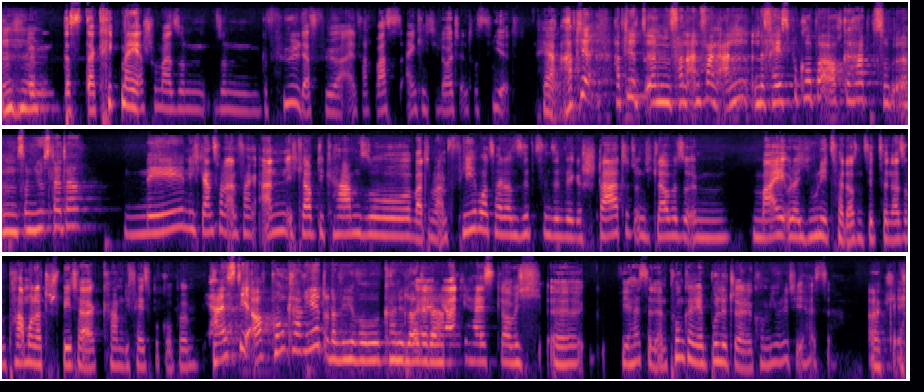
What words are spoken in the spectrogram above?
Mhm. Ähm, das, da kriegt man ja schon mal so ein, so ein Gefühl dafür, einfach was eigentlich die Leute interessiert. Ja, habt ihr, habt ihr ähm, von Anfang an eine Facebook-Gruppe auch gehabt zu, ähm, zum Newsletter? Nee, nicht ganz von Anfang an. Ich glaube, die kamen so, warte mal, im Februar 2017 sind wir gestartet und ich glaube so im Mai oder Juni 2017, also ein paar Monate später kam die Facebook-Gruppe. Heißt die auch punktkariert oder wie, wo können die Leute äh, da? Ja, die heißt, glaube ich, äh, wie heißt sie denn? Punktkariert Bullet Journal Community heißt sie. Okay.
